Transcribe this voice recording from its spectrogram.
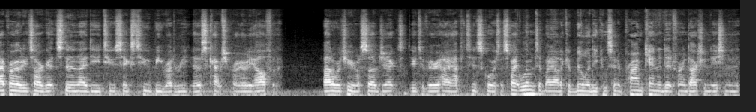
High priority target, student ID 262B Rodriguez, capture priority alpha. Battle retrieval subject, due to very high aptitude scores, despite limited biotic ability, considered prime candidate for indoctrination and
